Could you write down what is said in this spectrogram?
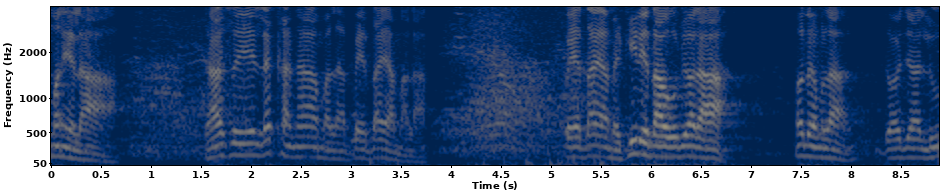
မှန်ရလားဒါဆိုရင်လက်ခံထားရမလားပယ်တတ်ရမလား ပယ်တတ်ရမယ်ကိလေသာကိုပြောတာဟုတ်တယ်မလားတော့ကြလူ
